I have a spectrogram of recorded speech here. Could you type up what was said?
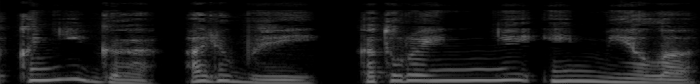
книга о любви, которая не имела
